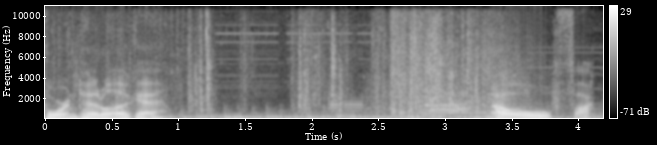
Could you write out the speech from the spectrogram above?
Four in total? Okay. Oh, fuck.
